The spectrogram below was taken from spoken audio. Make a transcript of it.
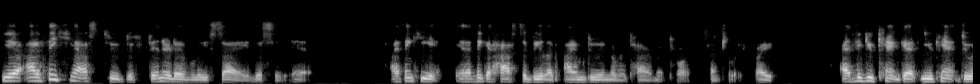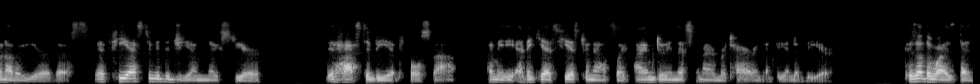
Yeah, I think he has to definitively say this is it. I think he I think it has to be like I'm doing a retirement tour, essentially, right? I think you can't get you can't do another year of this. If he has to be the GM next year, it has to be at full stop. I mean, I think he has he has to announce like I'm doing this and I'm retiring at the end of the year. Because otherwise that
